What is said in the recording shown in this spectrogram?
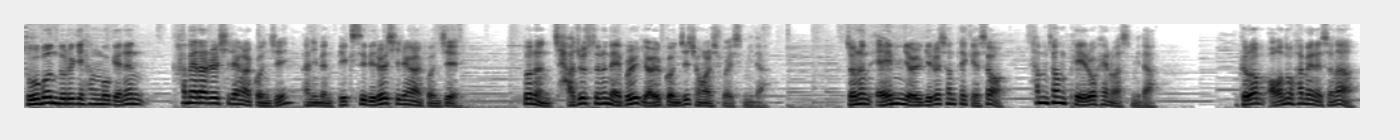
두 번 누르기 항목에는 카메라를 실행할 건지 아니면 빅스비를 실행할 건지 또는 자주 쓰는 앱을 열 건지 정할 수가 있습니다. 저는 앱 열기를 선택해서 삼성페이로 해놓았습니다. 그럼 어느 화면에서나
